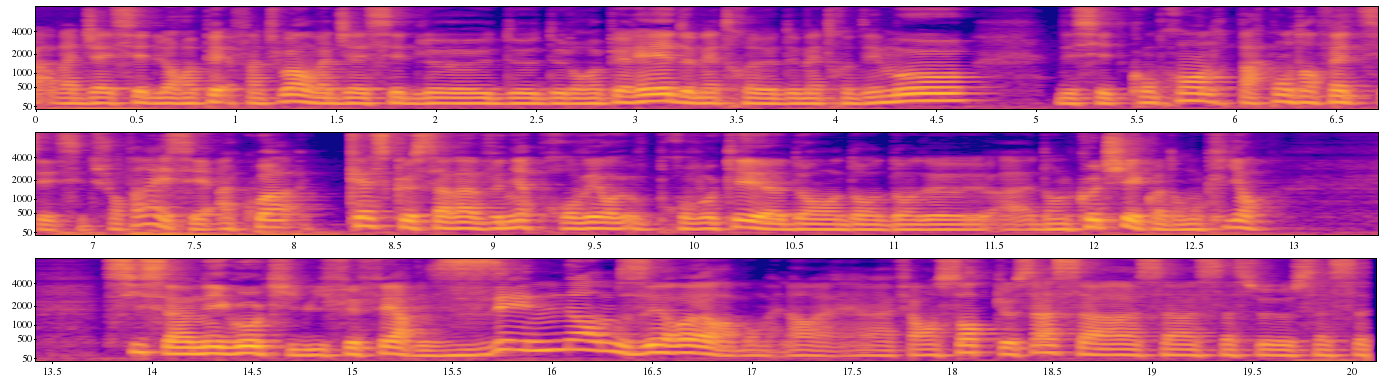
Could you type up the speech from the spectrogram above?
Bah, on va déjà essayer de le repérer. Enfin, tu vois, on va déjà essayer de le, de, le repérer, de mettre, de mettre des mots, d'essayer de comprendre. Par contre, en fait, c'est toujours pareil. C'est à quoi, qu'est-ce que ça va venir provoquer dans, dans, dans, le, dans coaché, quoi, dans mon client. Si c'est un ego qui lui fait faire des énormes erreurs, bon, ben on va faire en sorte que ça, ça, ça, ça, ça,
